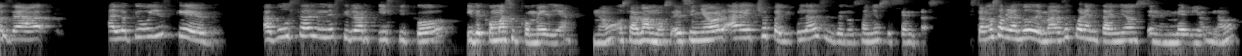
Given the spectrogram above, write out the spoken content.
o sea, a lo que voy es que abusa de un estilo artístico y de cómo hace comedia, ¿no? O sea, vamos, el señor ha hecho películas desde los años 60 Estamos hablando de más de 40 años en el medio, ¿no?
